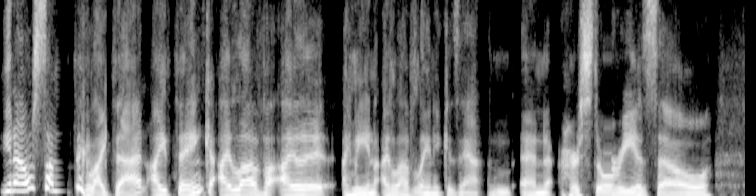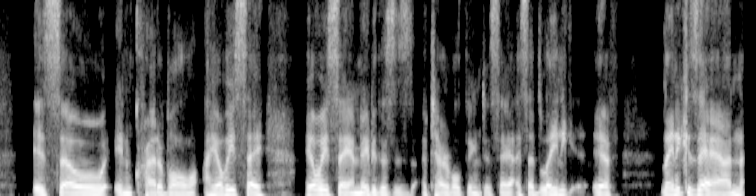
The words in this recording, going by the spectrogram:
you know something like that i think i love i i mean i love Lainie kazan and her story is so is so incredible i always say i always say and maybe this is a terrible thing to say i said Lainie if Lainie Kazan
